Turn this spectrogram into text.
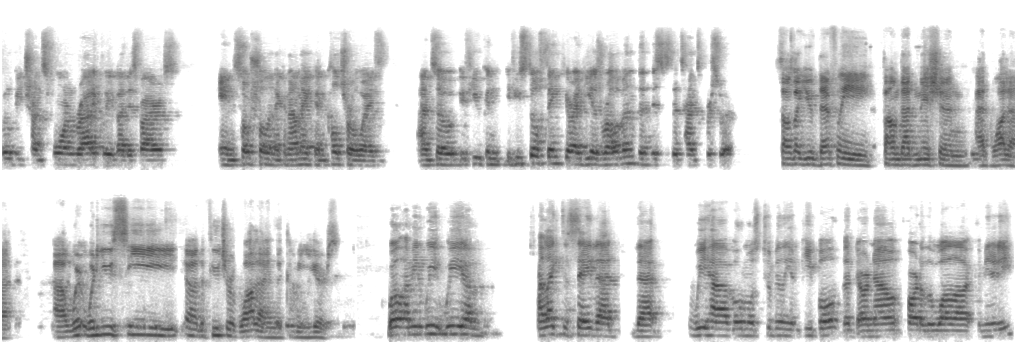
will be transformed radically by this virus in social and economic and cultural ways. And so if you can if you still think your idea is relevant, then this is the time to pursue it. Sounds like you've definitely found that mission at Ualá. Uh, where, where do you see uh, the future of Ualá in the coming years? Well, I mean, we we um, I like to say that that we have almost two million people that are now part of the Ualá community.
